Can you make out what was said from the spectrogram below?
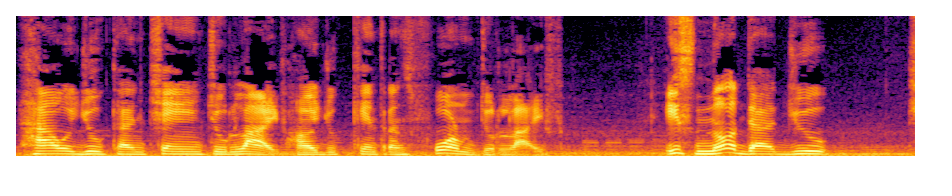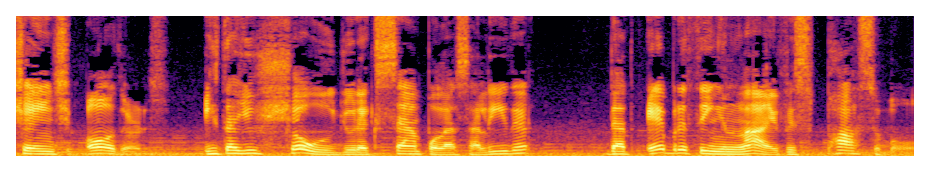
how you can change your life, how you can transform your life. It's not that you change others, it's that you show your example as a leader that everything in life is possible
